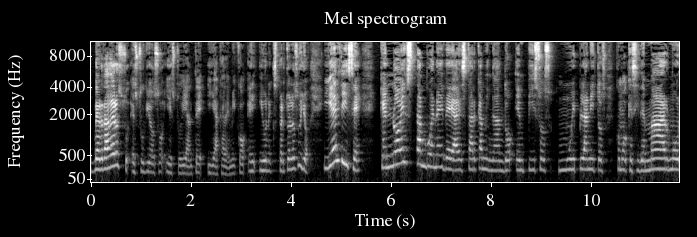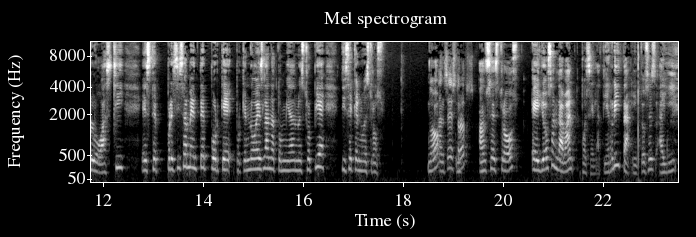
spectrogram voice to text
verdadero estu- estudioso y estudiante y académico e- y un experto en lo suyo. Y él dice que no es tan buena idea estar caminando en pisos muy planitos, como que si de mármol o así, este, precisamente porque, porque no es la anatomía de nuestro pie. Dice que nuestros ¿no? Ancestros. Ancestros, ellos andaban pues en la tierrita. Entonces allí,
